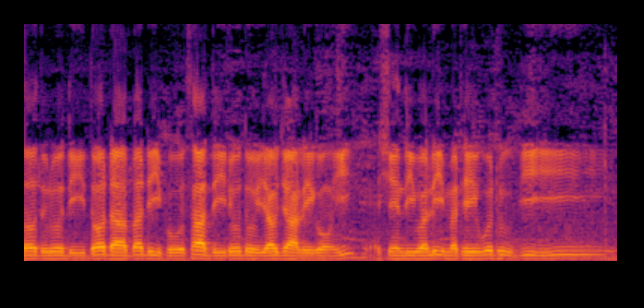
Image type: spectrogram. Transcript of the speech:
သောသူတို့သည်သောတာပတ္တိဖို့စသည်တို့သို့ရောက်ကြလေကုန်၏အရှင်ဒီဝလိမထေဝတ္ထုပြည်၏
